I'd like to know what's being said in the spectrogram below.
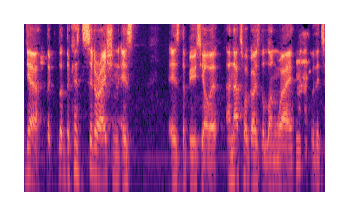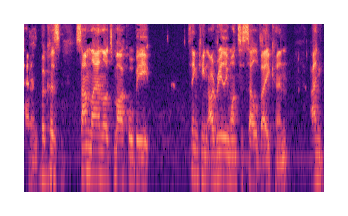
Yeah, the, the, the consideration is is the beauty of it, and that's what goes the long way mm-hmm. with a tenant. Because some landlords, Mark, will be thinking, "I really want to sell vacant," and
